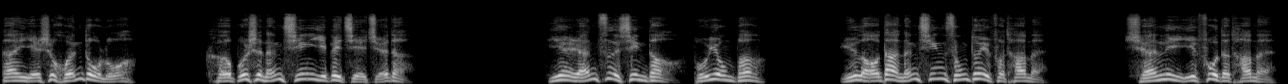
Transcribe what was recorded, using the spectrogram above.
但也是魂斗罗，可不是能轻易被解决的。叶然自信道：“不用帮，于老大能轻松对付他们，全力以赴的他们。”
